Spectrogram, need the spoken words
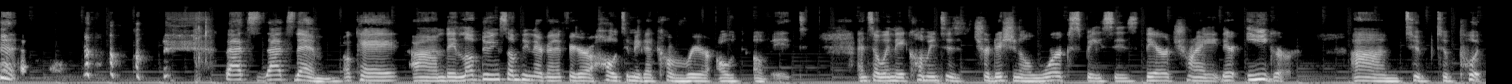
that's that's them. Okay. Um, they love doing something. They're gonna figure out how to make a career out of it. And so when they come into traditional workspaces, they're trying, they're eager um, to to put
